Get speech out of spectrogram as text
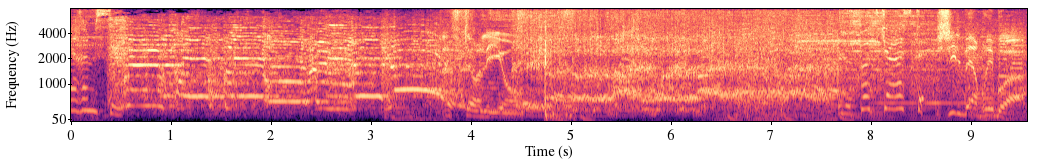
RMC. After Lyon. Le podcast Gilbert Bribois.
